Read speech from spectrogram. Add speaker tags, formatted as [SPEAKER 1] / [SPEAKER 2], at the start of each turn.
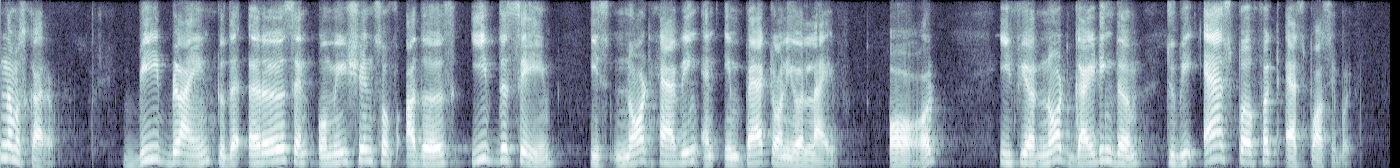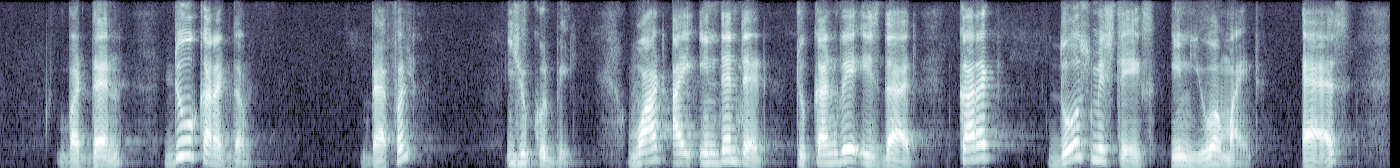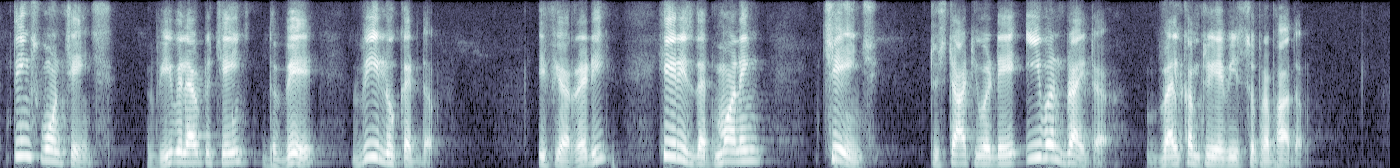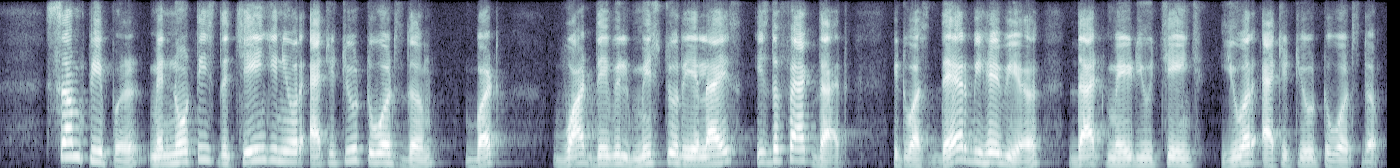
[SPEAKER 1] Namaskaram. Be blind to the errors and omissions of others if the same is not having an impact on your life, or if you are not guiding them to be as perfect as possible. But then, do correct them. Baffled? You could be. What I intended to convey is that correct those mistakes in your mind, as things won't change. We will have to change the way we look at them. If you are ready, here is that morning change to start your day even brighter. Welcome to AV Suprabhatham. Some people may notice the change in your attitude towards them, but what they will miss to realize is the fact that it was their behavior that made you change your attitude towards them.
